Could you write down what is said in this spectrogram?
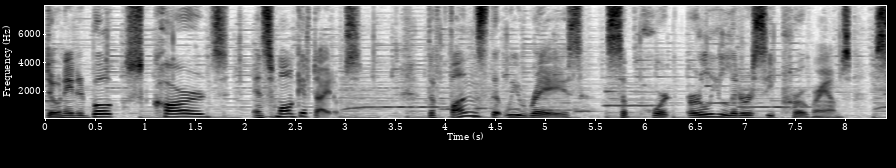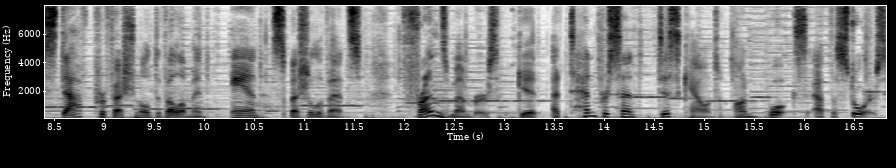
donated books, cards, and small gift items. The funds that we raise support early literacy programs, staff professional development, and special events. Friends members get a 10% discount on books at the stores.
